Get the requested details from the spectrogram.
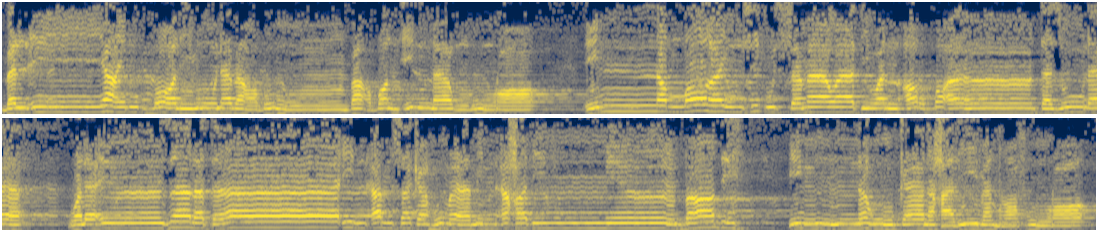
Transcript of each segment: بَلْ إِن يَعِدُ الظَّالِمُونَ بَعْضُهُم بَعْضًا إِلَّا غُرُورًا. إِنَّ اللَّهَ يُمْسِكُ السَّمَاوَاتِ وَالْأَرْضَ أَن تَزُولَا ۚ. وَلَئِن زَالَتَا إِنْ أَمْسَكَهُمَا مِنْ أَحَدٍ مِّن بَعْدِهِ ۚ إِنَّهُ كَانَ حَلِيمًا غَفُورًا.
